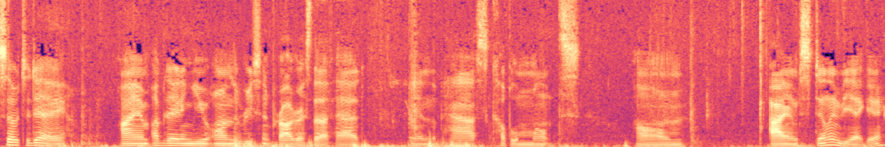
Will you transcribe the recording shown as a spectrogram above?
So today I am updating you on the recent progress that I've had in the past couple of months. Um, I am still in Vieques,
